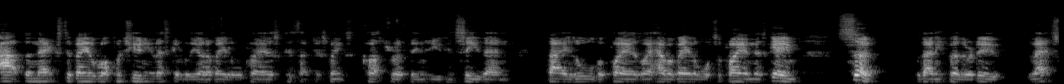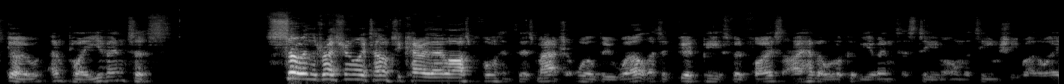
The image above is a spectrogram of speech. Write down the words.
at the next available opportunity. Let's get rid of the unavailable players because that just makes a clutter of things. You can see then that is all the players I have available to play in this game. So, without any further ado, let's go and play Juventus. So, in the dressing room, I tell them to carry their last performance into this match We'll do well. That's a good piece of advice. I had a look at the Juventus team on the team sheet, by the way,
